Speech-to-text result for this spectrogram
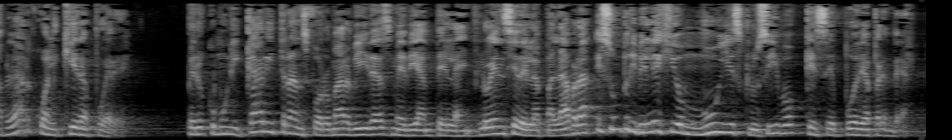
Hablar cualquiera puede, pero comunicar y transformar vidas mediante la influencia de la palabra es un privilegio muy exclusivo que se puede aprender.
